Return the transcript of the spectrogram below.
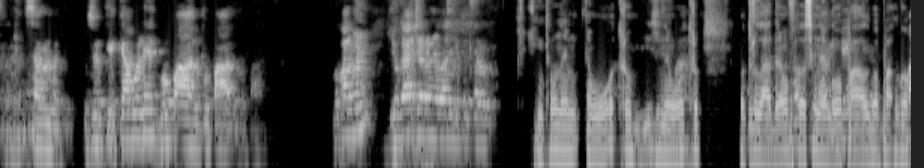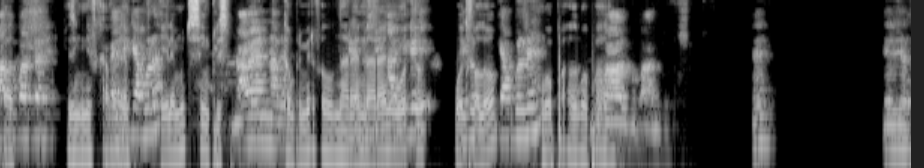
सरल व्यक्ति उस व्यक्ति को क्या बोले गोपाल गोपाल गोपाल गोपाल माने जो गाय चराने वाले व्यक्ति सरल Então, né, o outro, né, o outro, outro ladrão falou assim, né, Gopal, Gopal, गोपाल Gopal, गोपाल क्या है que significava, पहले né, क्या बोला ele é muito simples. नारायण नारायण Então, primeiro falou Narayan, फिर दूसरी Narayan, o आगे outro, गए, o outro देखो, falou क्या बोल रहे हैं Gopal, Gopal. गोपाल गोपाल गोपाल हैं? फिर जब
